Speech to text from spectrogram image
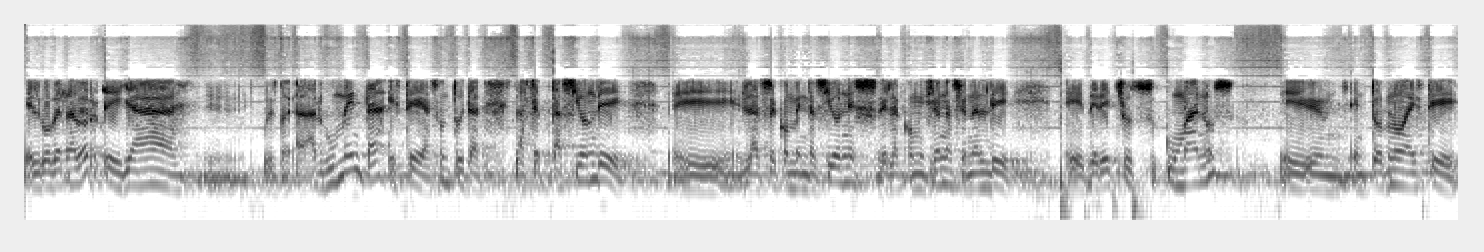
el gobernador ya pues argumenta este asunto de la, aceptación de eh, las recomendaciones de la Comisión Nacional de eh, Derechos Humanos eh, en torno a este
